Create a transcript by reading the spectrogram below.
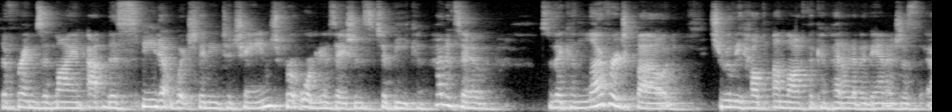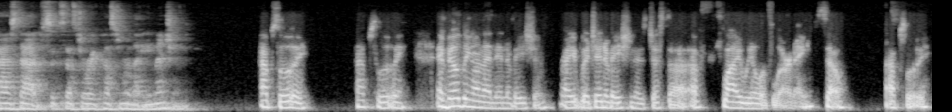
the frames of mind at the speed at which they need to change for organizations to be competitive so they can leverage cloud to really help unlock the competitive advantages as, as that success story customer that you mentioned. Absolutely. Absolutely. And building on that innovation, right? Which innovation is just a, a flywheel of learning. So, absolutely.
